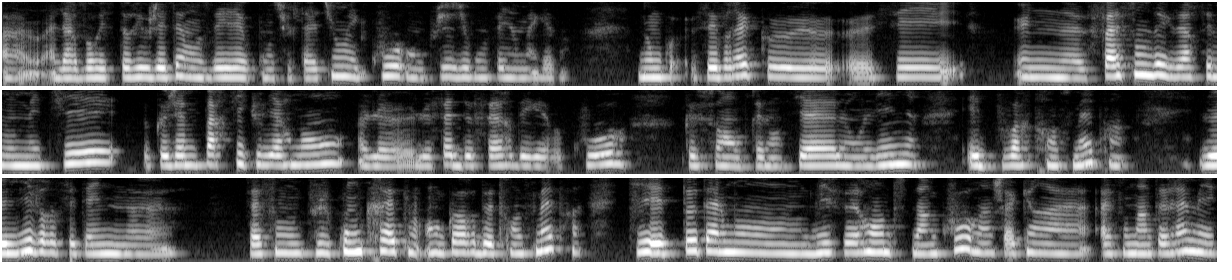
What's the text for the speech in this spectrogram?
Euh, à l'herboristerie où j'étais, on faisait consultation et cours en plus du conseil en magasin. Donc c'est vrai que c'est une façon d'exercer mon métier que j'aime particulièrement, le, le, fait de faire des cours, que ce soit en présentiel, en ligne, et de pouvoir transmettre. Le livre, c'était une façon plus concrète encore de transmettre qui est totalement différente d'un cours. Hein. Chacun a, son intérêt, mais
